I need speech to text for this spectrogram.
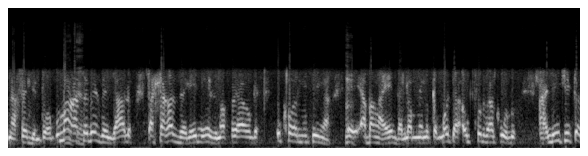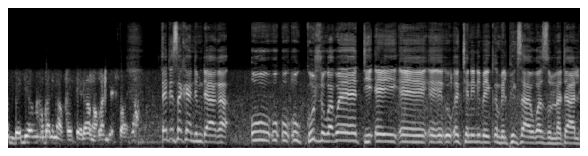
naseLimpopo. Uma ngasebenze njalo bahlakazeke iningizimu Afrika yonke ukhona inkinga eh, abangayenza kulamanye amaqembu kodwa okukhulu kakhulu alithi iqembu eliyonqoba lingavotelwa ngabantu besifazane. 30 second mntaka ukugudluka kwe DA eh, eh, ekuthenini beyiqembe eliphikisayo kwaZulu Natal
